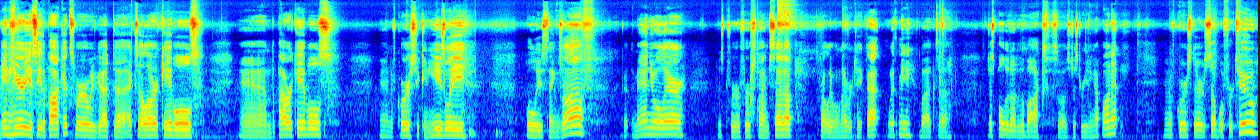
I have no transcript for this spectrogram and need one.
in here you see the pockets where we've got uh, XLR cables and the power cables and of course you can easily pull these things off. Got the manual there. Just for a first time setup. Probably will never take that with me but uh, just pulled it out of the box so I was just reading up on it. And of course there's subwoofer 2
